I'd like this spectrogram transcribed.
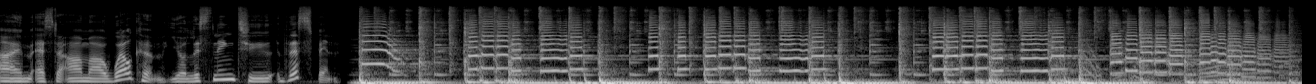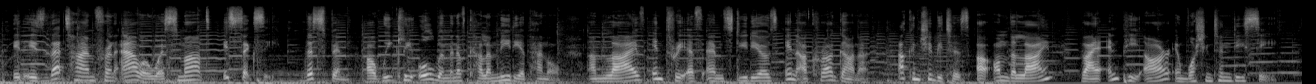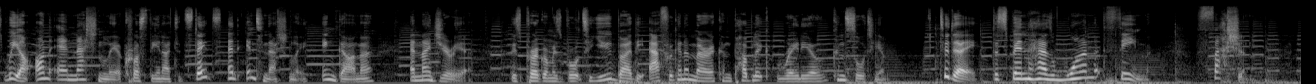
I'm Esther Armah. Welcome. You're listening to The Spin. It is that time for an hour where smart is sexy. The Spin, our weekly all women of color media panel. I'm live in 3FM studios in Accra, Ghana. Our contributors are on the line via NPR in Washington, D.C. We are on air nationally across the United States and internationally in Ghana and Nigeria. This program is brought to you by the African American Public Radio Consortium. Today, The Spin has one theme fashion.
